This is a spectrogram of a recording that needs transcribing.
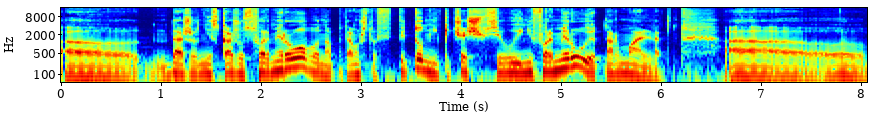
даже не скажу сформирована, потому что в питомнике чаще всего и не формируют нормально э,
